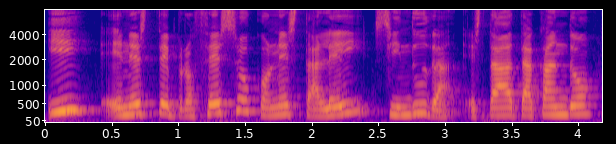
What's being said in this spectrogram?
Y en este proceso, con esta ley, sin duda está atacando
